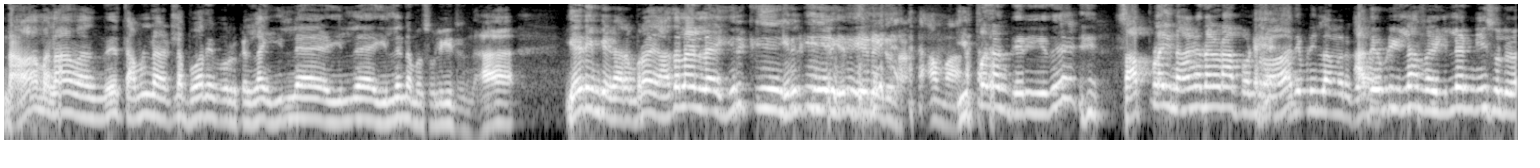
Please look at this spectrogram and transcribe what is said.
நாமெல்லாம் வந்து தமிழ்நாட்டுல போதைப் பொருட்கள்லாம் இல்ல இல்ல இல்லன்னு நம்ம சொல்லிட்டு இருந்தா ஏடிஎம்கே காரம்புறம் அதெல்லாம் இல்ல இருக்கு இருக்கு இருக்குன்னு ஆமா. இப்பதான் தெரியுது சப்ளை நாங்க தானடா பண்றோம். அது எப்படி இல்லாம இருக்கும்? அது எப்படி இல்லாம இல்லன்னு நீ சொல்லுவ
